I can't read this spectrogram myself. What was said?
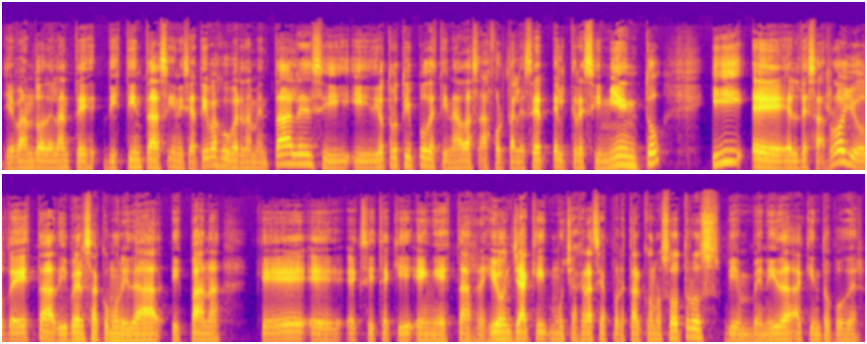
llevando adelante distintas iniciativas gubernamentales y, de otro tipo destinadas a fortalecer el crecimiento y eh, el desarrollo de esta diversa comunidad hispana que eh, existe aquí en esta región. Jackie, muchas gracias por estar con nosotros. Bienvenida a Quinto Poder.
